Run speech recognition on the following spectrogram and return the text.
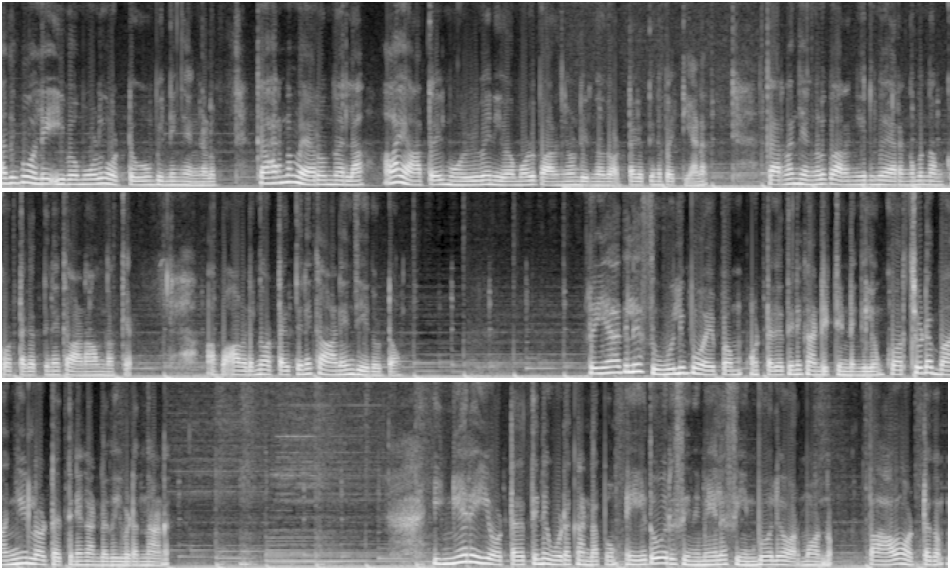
അതുപോലെ ഇവമോളും ഒട്ടവും പിന്നെ ഞങ്ങളും. കാരണം വേറൊന്നുമല്ല ആ യാത്രയിൽ മുഴുവൻ ഇവമോൾ പറഞ്ഞുകൊണ്ടിരുന്നത് ഒട്ടകത്തിനെ പറ്റിയാണ്. കാരണം ഞങ്ങൾ പറഞ്ഞിരുന്നു ഇറങ്ങുമ്പോൾ നമുക്ക് ഒട്ടകത്തിനെ കാണാമെന്നൊക്കെ അപ്പോൾ അവിടെ നിന്ന് ഒട്ടകത്തിനെ കാണുകയും ചെയ്തു കേട്ടോ റിയാദിലെ സൂൽ പോയപ്പം ഒട്ടകത്തിനെ കണ്ടിട്ടുണ്ടെങ്കിലും കുറച്ചുകൂടെ ഭംഗിയുള്ള ഒട്ടകത്തിനെ കണ്ടത് ഇവിടെ നിന്നാണ് ഇങ്ങേരെ ഈ ഒട്ടകത്തിന്റെ കൂടെ കണ്ടപ്പം ഏതോ ഒരു സിനിമയിലെ സീൻ പോലെ ഓർമ്മ വന്നു. പാവം ഒട്ടകം.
